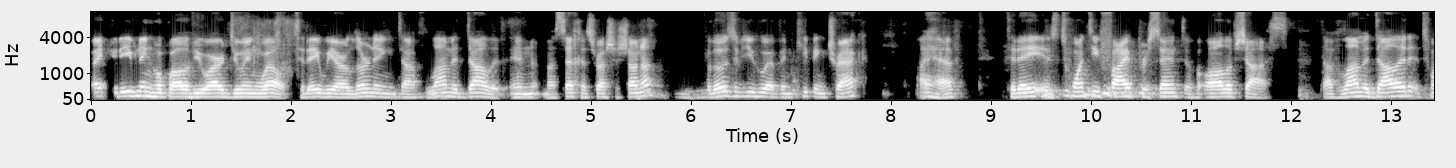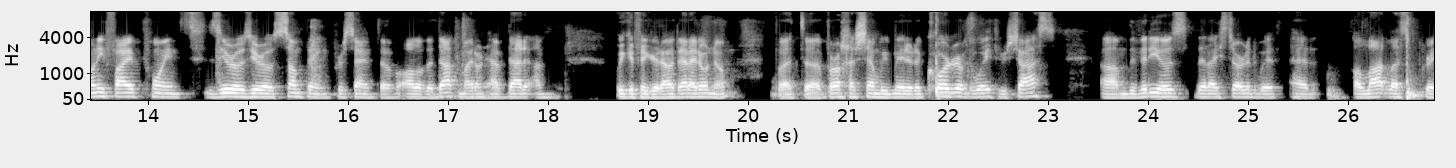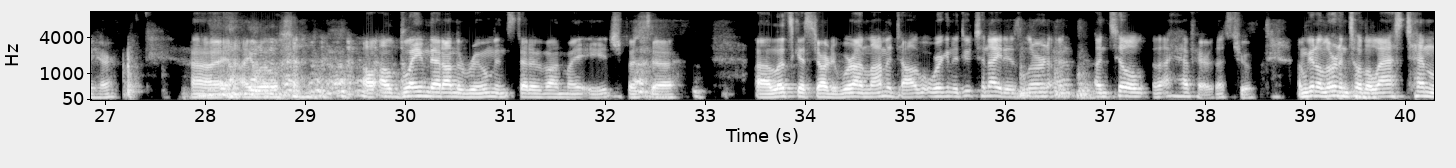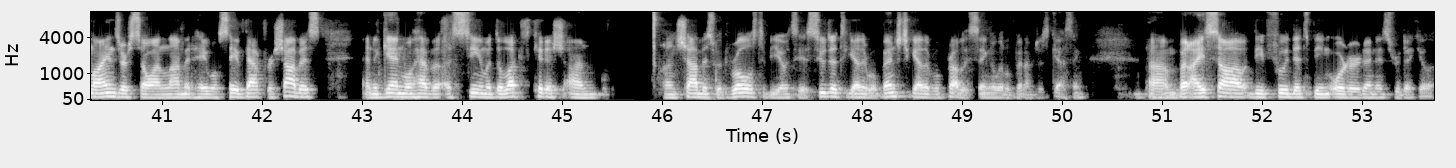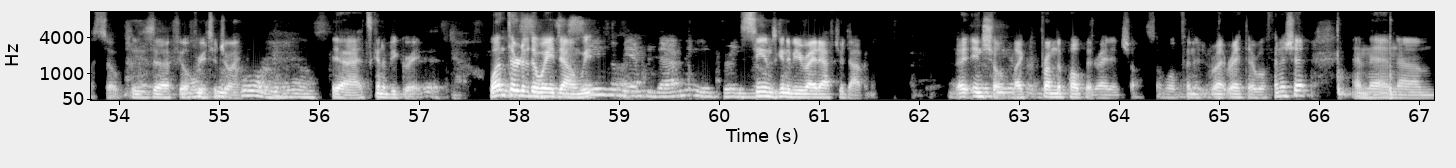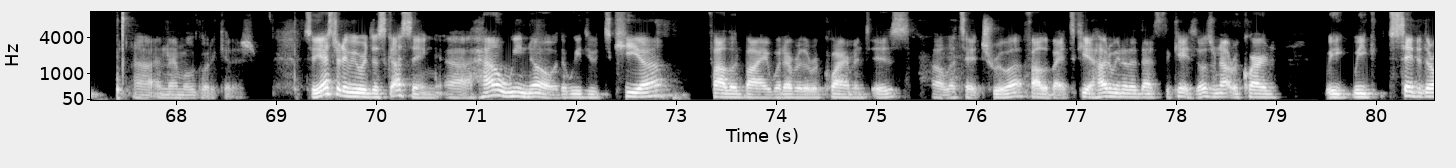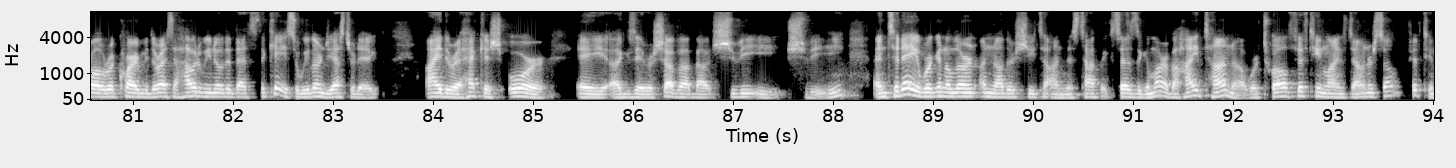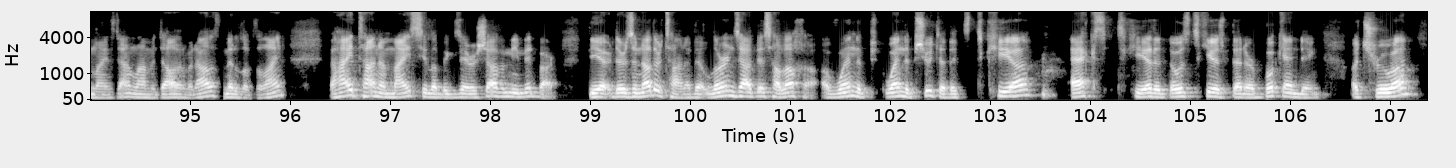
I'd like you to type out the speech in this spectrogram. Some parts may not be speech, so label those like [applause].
Right, good evening. Hope all of you are doing well. Today we are learning Daf Lamed Dalit in Maseches Rosh Hashanah. For those of you who have been keeping track, I have. Today is 25% of all of Shas. Daf Lamed Dalit, 25.00 something percent of all of the Daf. I don't have that. Um, we could figure it out. That I don't know. But uh, Baruch Hashem, we've made it a quarter of the way through Shas. Um, the videos that I started with had a lot less gray hair. Uh, and I will, [laughs] I'll, I'll, blame that on the room instead of on my age. But uh, uh, let's get started. We're on Lamadal. What we're going to do tonight is learn un- until I have hair. That's true. I'm going to learn until the last 10 lines or so on Lamed Hey. We'll save that for Shabbos. And again, we'll have a, a siyum, a deluxe kiddush on on Shabbos with rolls to be Yotzei Suda together. We'll bench together. We'll probably sing a little bit. I'm just guessing. Um, but I saw the food that's being ordered and it's ridiculous. So please uh, feel free to join. Yeah, it's going to be great. One third of the way down, we seems going to be right after davening. Uh, inshal, like from the pulpit, right? Inshal. So we'll finish right, right there. We'll finish it, and then um, uh, and then we'll go to kiddush. So yesterday we were discussing uh, how we know that we do tkiya followed by whatever the requirement is uh, let's say a trua, followed by a tkiya. How do we know that that's the case? Those are not required. We, we say that they're all required midaraisa. How do we know that that's the case? So we learned yesterday either a hekesh or a, a shava about shvi'i shvi'i. And today we're going to learn another shita on this topic. Says the Gemara, Bahai Tana, we're 12, 15 lines down or so, 15 lines down, Lamadal and Madalef, middle of the line. Bahai Tana, Maisila shava mi midbar. The, there's another Tana that learns out this halacha of when the when the pshuta, the tkiya, X tkiya, that those tkiyas that are bookending a trua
